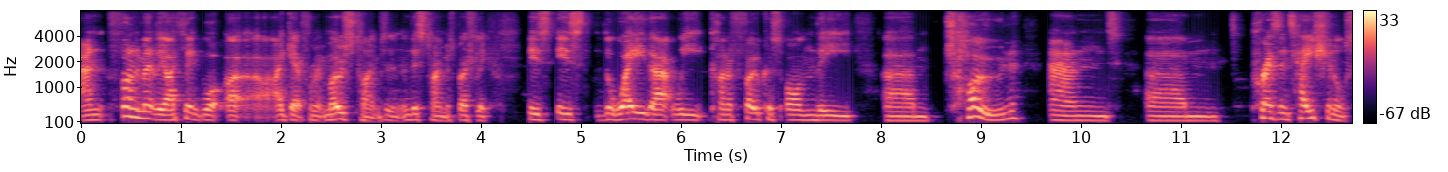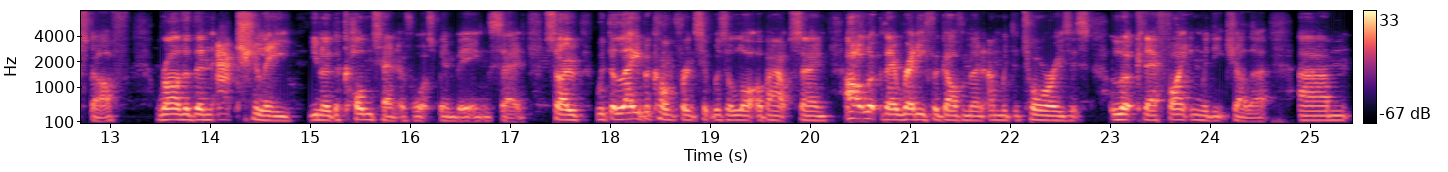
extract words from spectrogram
And fundamentally, I think what I, I get from it most times, and this time especially is is the way that we kind of focus on the um, tone and um, presentational stuff rather than actually you know the content of what's been being said. So with the labour conference it was a lot about saying oh look they're ready for government. And with the tories it's look they're fighting with each other. Um,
